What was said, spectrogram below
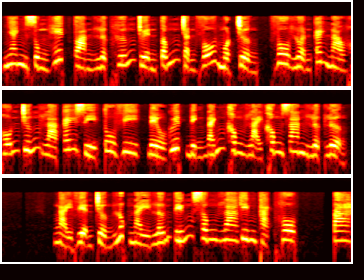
nhanh dùng hết toàn lực hướng truyền tống trận vỗ một trường, vô luận cách nào hỗn chứng là cái gì tu vi, đều quyết định đánh không lại không gian lực lượng. Ngải viện trưởng lúc này lớn tiếng xông La Kim Thạch hô, ta.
